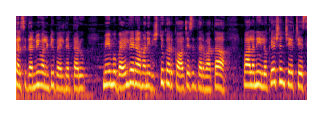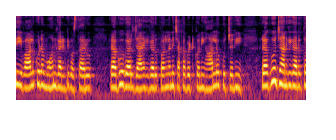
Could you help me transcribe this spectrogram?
కలిసి ధన్వి వాళ్ళ ఇంటికి బయలుదేరతారు. మేము బయలుదేరామని విష్ణు గారు కాల్ చేసిన తర్వాత వాళ్ళని లొకేషన్ షేర్ చేసి వాళ్ళు కూడా మోహన్ గారింటికి వస్తారు. రఘు గారు జానకి గారు పనులని చక్కబెట్టుకొని హాల్లో కూర్చొని రఘు జానకి గారితో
